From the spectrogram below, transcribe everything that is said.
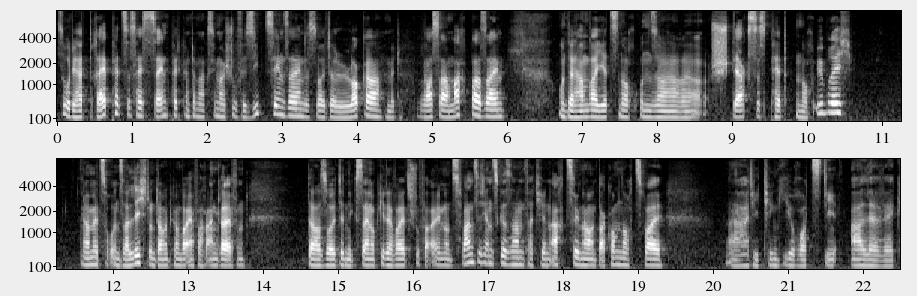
So, der hat drei Pets, das heißt, sein Pet könnte maximal Stufe 17 sein. Das sollte locker mit Wasser machbar sein. Und dann haben wir jetzt noch unser stärkstes Pet noch übrig. Wir haben jetzt noch unser Licht und damit können wir einfach angreifen. Da sollte nichts sein. Okay, der war jetzt Stufe 21 insgesamt, hat hier einen 18er und da kommen noch zwei. Ah, die Tinky Rotz, die alle weg.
